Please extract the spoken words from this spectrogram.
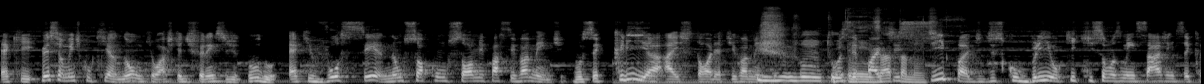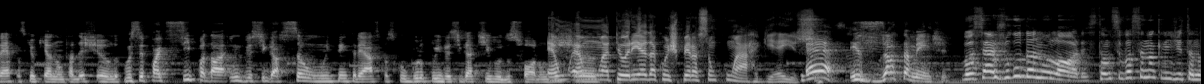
é que, especialmente com o Kianon, que eu acho que é a diferença de tudo, é que você não só consome passivamente, você cria a história ativamente. Junto. Você é, participa de descobrir o que, que são as mensagens secretas que o Kianon tá deixando. Você participa da investigação, muito entre aspas, com o grupo investigativo dos fóruns. É, um, é uma teoria da conspiração com ARG, é isso. É, exatamente. Você ajuda no lore. Então, se você não acredita no,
